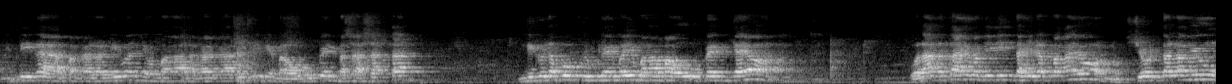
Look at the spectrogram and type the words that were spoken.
hindi na pangkaraniwan yung mga nakakarinig, eh, mauupen, masasaktan. Hindi ko na po problema yung mga mauupen ngayon. Wala na tayo magiging dahilan pa ngayon. Sure na lang yung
